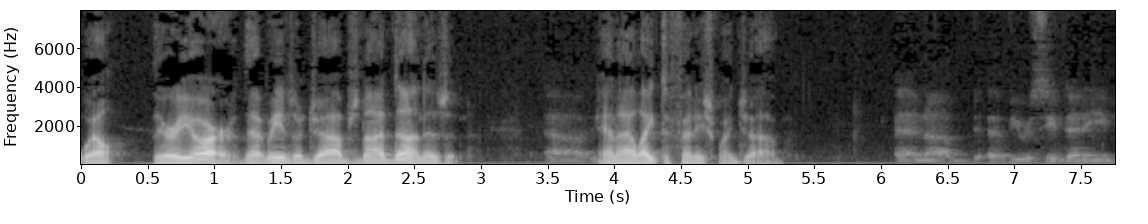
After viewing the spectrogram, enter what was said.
Well, there you are. That means our job's not done, is it? Uh, And I like to finish my job. and uh, have you received any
